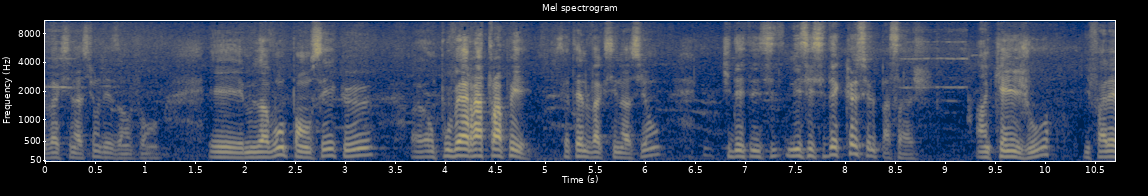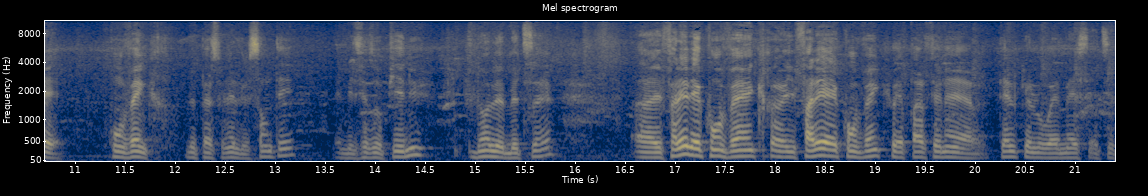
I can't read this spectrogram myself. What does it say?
vaccination des enfants. Et nous avons pensé qu'on euh, pouvait rattraper certaines vaccinations qui ne nécessitaient qu'un seul passage. En 15 jours, il fallait convaincre le personnel de santé, les médecins aux pieds nus, dont les médecins. Euh, il fallait les convaincre, il fallait convaincre les partenaires tels que l'OMS, etc.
